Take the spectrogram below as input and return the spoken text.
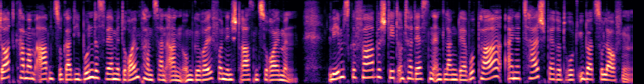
Dort kam am Abend sogar die Bundeswehr mit Räumpanzern an, um Geröll von den Straßen zu räumen. Lebensgefahr besteht unterdessen entlang der Wupper. Eine Talsperre droht überzulaufen.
